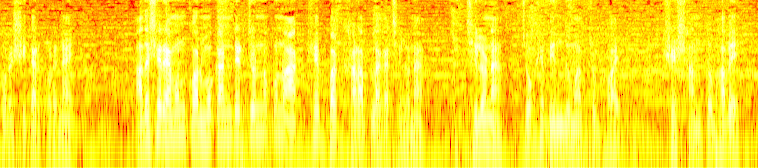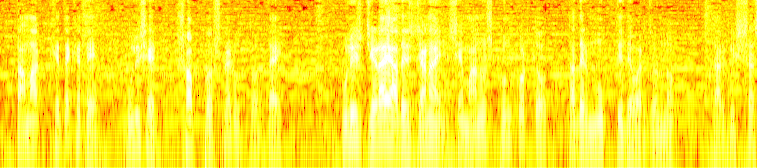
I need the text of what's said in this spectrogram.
করে স্বীকার করে নেয়। আদেশের এমন কর্মকাণ্ডের জন্য কোনো আক্ষেপ বা খারাপ লাগা ছিল না। ছিল না চোখে বিন্দুমাত্র ভয়। সে শান্তভাবে তামাক খেতে খেতে পুলিশের সব প্রশ্নের উত্তর দেয়। পুলিশ জেরায় আদেশ জানায়, সে মানুষ খুন করত তাদের মুক্তি দেওয়ার জন্য। তার বিশ্বাস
